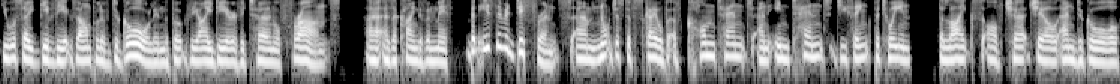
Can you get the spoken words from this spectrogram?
You also give the example of de Gaulle in the book, The Idea of Eternal France, uh, as a kind of a myth. But is there a difference, um, not just of scale, but of content and intent, do you think, between the likes of Churchill and de Gaulle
